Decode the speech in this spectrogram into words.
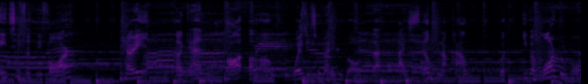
1854, Perry again brought along way too many people that I still cannot count, with even more people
